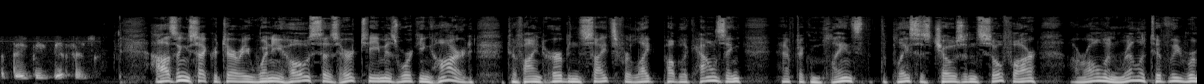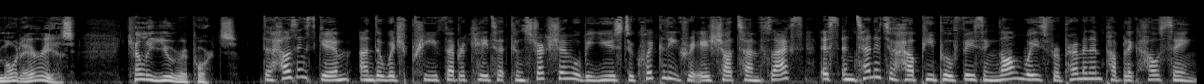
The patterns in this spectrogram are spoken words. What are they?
a big, big difference. Housing Secretary Winnie Ho says her team is working hard to find urban sites for light public housing after complaints that the places chosen so far are all in relatively remote areas. Kelly Yu reports. The housing scheme, under which prefabricated construction will be used to quickly create short-term flats, is intended to help people facing long waits for permanent public housing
